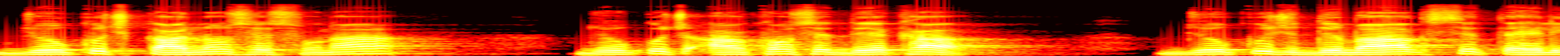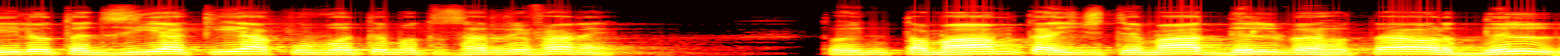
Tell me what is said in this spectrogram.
جو کچھ کانوں سے سنا، جو کچھ آنکھوں سے دیکھا جو کچھ دماغ سے تحلیل و تجزیہ کیا قوت متصرفہ نے، تو ان تمام کا اجتماع دل میں ہوتا ہے اور دل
